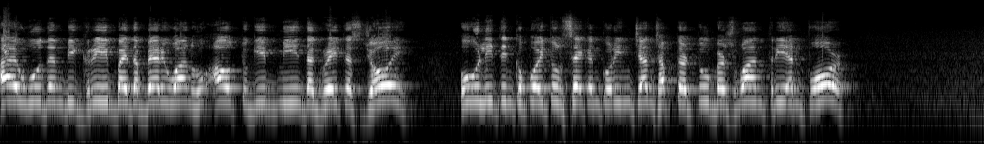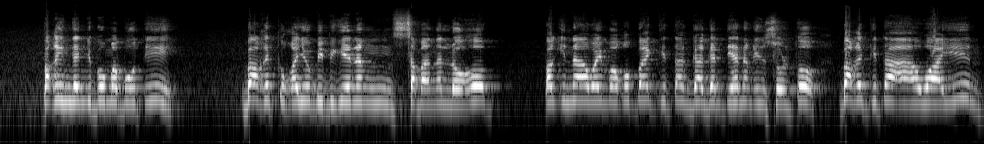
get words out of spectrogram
I wouldn't be grieved by the very one who ought to give me the greatest joy. Uulitin ko po itong 2 Corinthians chapter 2 verse 1, 3 and 4. Pakinggan niyo po mabuti. Bakit ko kayo bibigyan ng sama ng loob? Pag inaway mo ako, bakit kita gagantihan ng insulto? Bakit kita aawayin?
